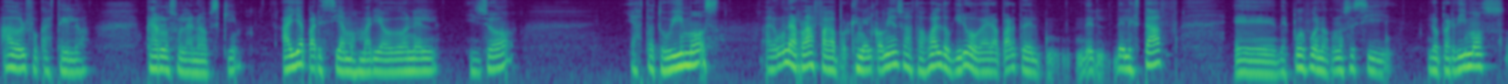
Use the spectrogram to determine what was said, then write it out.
Adolfo Castelo, Carlos Ulanovsky. Ahí aparecíamos María O'Donnell y yo, y hasta tuvimos alguna ráfaga, porque en el comienzo hasta Osvaldo Quiroga era parte del, del, staff. Eh, después, bueno, no sé si lo perdimos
